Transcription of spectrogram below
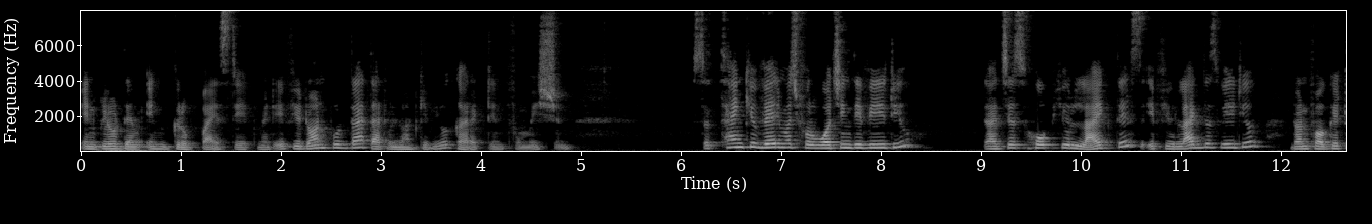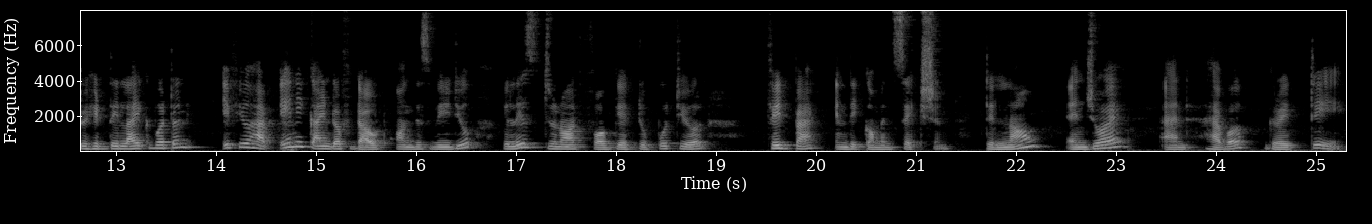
include them in group by statement. If you don't put that that will not give you correct information. So thank you very much for watching the video. I just hope you like this. If you like this video don't forget to hit the like button. If you have any kind of doubt on this video, please do not forget to put your feedback in the comment section. Till now, enjoy and have a great day.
